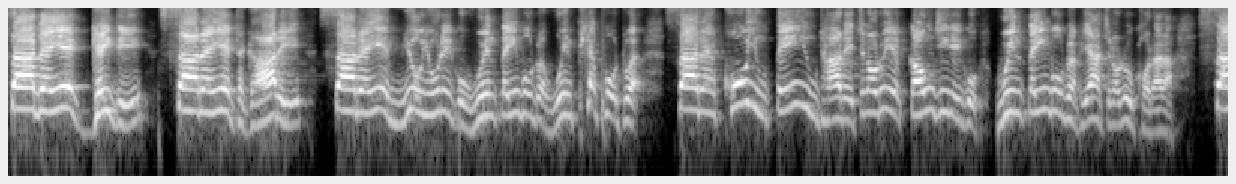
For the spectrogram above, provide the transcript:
စာတန်ရဲ့ gate တွေစာတန်ရဲ့တကားတွေစာတန်ရဲ့မြို့ရိုးတွေကိုဝင်သိမ်းဖို့အတွက်ဝင်ဖြတ်ဖို့အတွက် စာတန်ခိုးယူသိမ်းယူထားတဲ့ကျွန်တော်တို့ရဲ့ကောင်းကြီးတွေကိုဝင်သိမ်းဖို့အတွက်ဘုရားကျွန်တော်တို့ခေါ်ထားတာစာ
